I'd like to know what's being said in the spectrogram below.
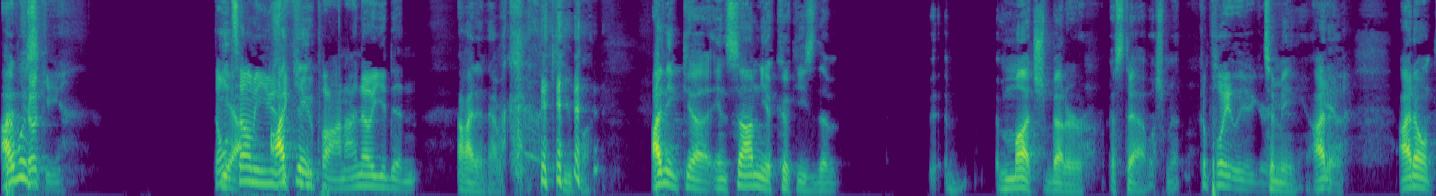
I was cookie. Don't yeah, tell me you used I a think, coupon. I know you didn't. I didn't have a coupon. I think uh, Insomnia Cookies the much better establishment. Completely agree. To me, I yeah. I don't.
